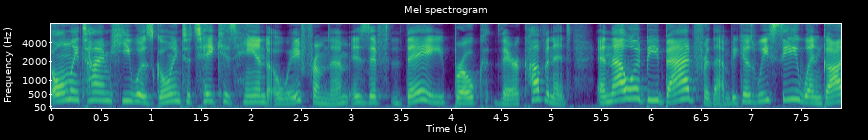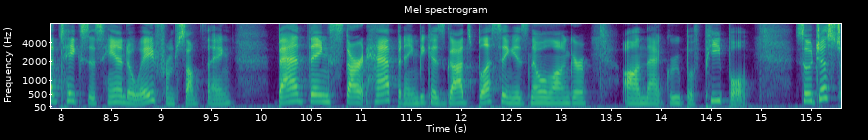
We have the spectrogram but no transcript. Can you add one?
only time he was going to take his hand away from them is if they broke their covenant. And that would be bad for them because we see when God takes his hand away from something, bad things start happening because God's blessing is no longer on that group of people. So just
